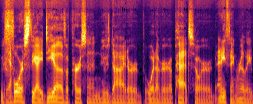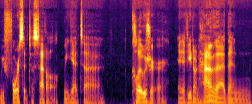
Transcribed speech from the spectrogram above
we Yeah. force the idea of a person who's died or whatever, a pet or anything really. We force it to settle. We get uh, closure and if you don't have that then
